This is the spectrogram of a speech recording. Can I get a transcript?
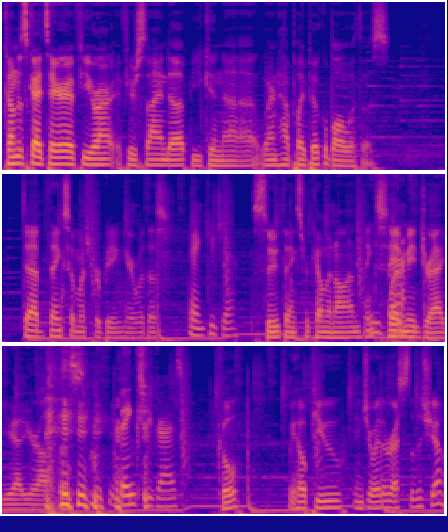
come to Skyterra if you aren't if you're signed up. You can uh, learn how to play pickleball with us. Deb, thanks so much for being here with us. Thank you, Jeff. Sue, thanks for coming on. Thanks. for letting me drag you out of your office. Thanks, you guys. cool. We hope you enjoy the rest of the show.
